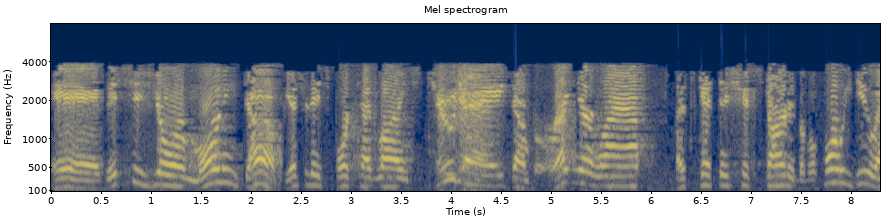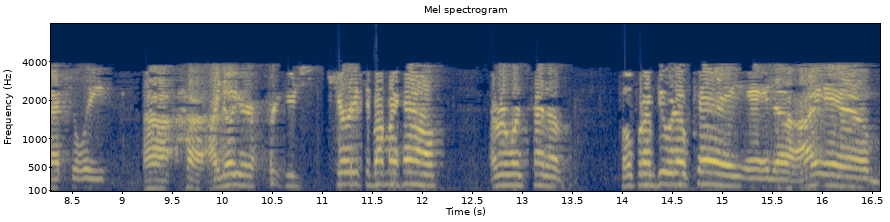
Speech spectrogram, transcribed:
And this is your morning dump. Yesterday's sports headlines today, dump right in your lap. Let's get this shit started. But before we do, actually, uh, I know you're you're just curious about my health. Everyone's kind of hoping I'm doing okay, and uh, I am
